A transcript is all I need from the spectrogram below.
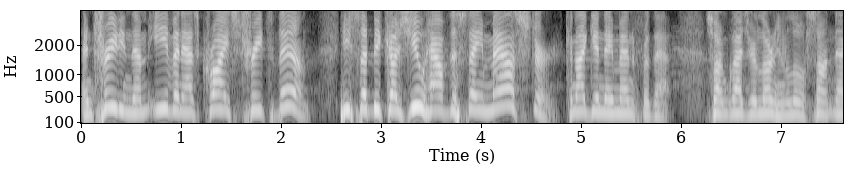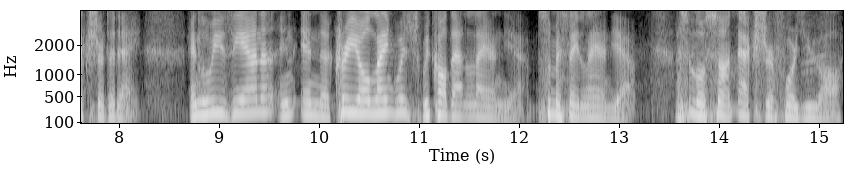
and treating them even as Christ treats them. He said, Because you have the same master. Can I get an amen for that? So I'm glad you're learning a little something extra today. In Louisiana, in, in the Creole language, we call that lagniappe. Somebody say lagniappe. That's a little something extra for you all.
